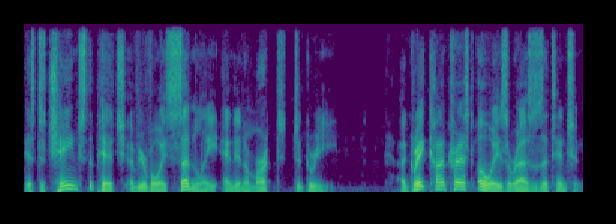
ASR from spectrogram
is to change the pitch of your voice suddenly and in a marked degree. A great contrast always arouses attention.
